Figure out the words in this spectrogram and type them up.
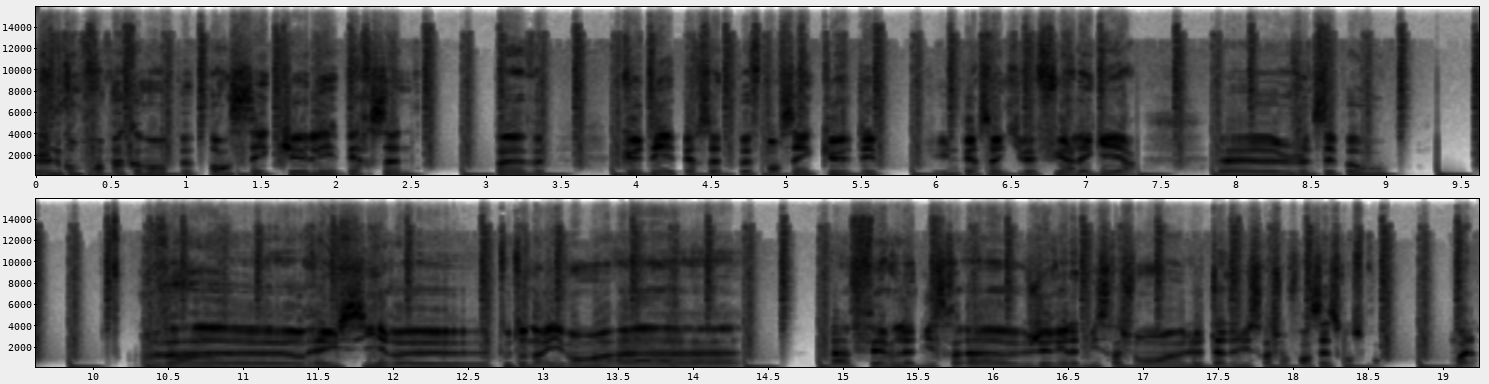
je ne comprends pas comment on peut penser que les personnes peuvent que des personnes peuvent penser que des, une personne qui va fuir la guerre, euh, je ne sais pas où, va euh, réussir euh, tout en arrivant à, à faire à gérer l'administration, le tas d'administration française qu'on se prend. Voilà.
